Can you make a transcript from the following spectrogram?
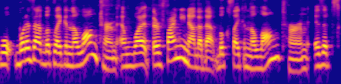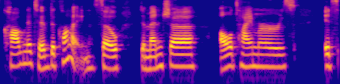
well what does that look like in the long term and what they're finding now that that looks like in the long term is it's cognitive decline so dementia Alzheimer's. It's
